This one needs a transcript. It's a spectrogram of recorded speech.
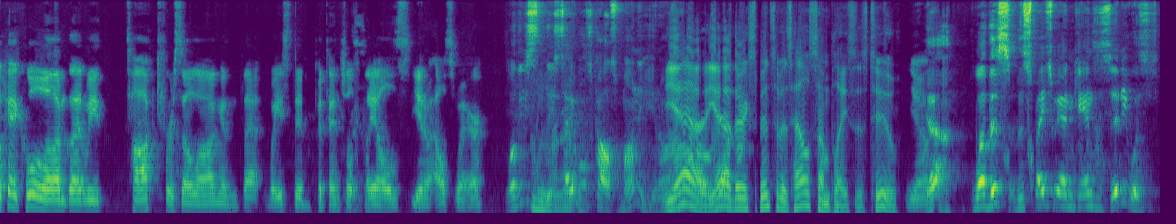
okay, cool. Well, I'm glad we talked for so long and that wasted potential sales, you know, elsewhere. Well, these these tables cost money, you know. Yeah, know yeah, they're expensive as hell some places too. Yeah. Yeah. Well, this the space we had in Kansas City was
